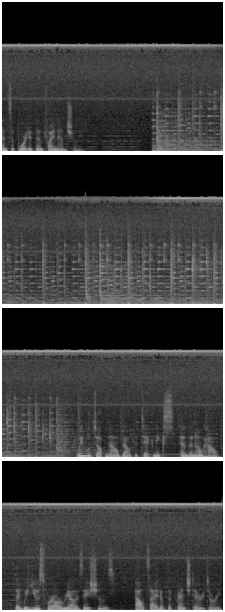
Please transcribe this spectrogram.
and supported them financially. Talk now about the techniques and the know-how that we use for our realizations outside of the French territory.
